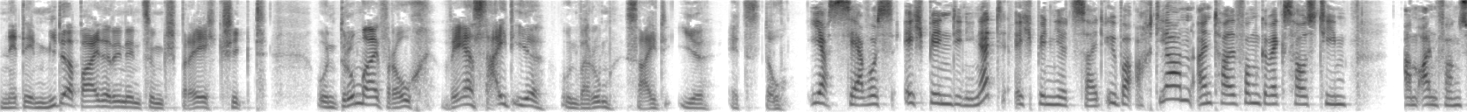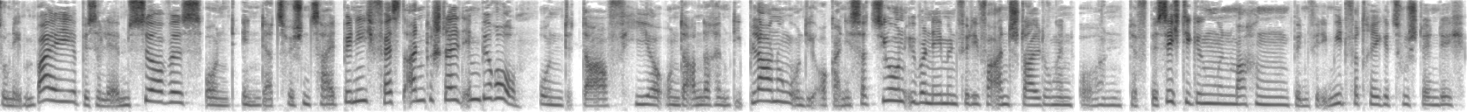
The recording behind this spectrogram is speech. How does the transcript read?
nette Mitarbeiterinnen zum Gespräch geschickt. Und drum meine Frage, wer seid ihr und warum seid ihr jetzt da? Ja, servus, ich bin die Ninette. Ich bin jetzt seit über acht Jahren ein Teil vom Gewächshausteam am Anfang so nebenbei, ein bisschen im Service und in der Zwischenzeit bin ich fest angestellt im Büro und darf hier unter anderem die Planung und die Organisation übernehmen für die Veranstaltungen und darf Besichtigungen machen, bin für die Mietverträge zuständig.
